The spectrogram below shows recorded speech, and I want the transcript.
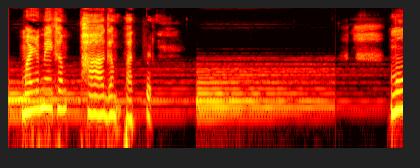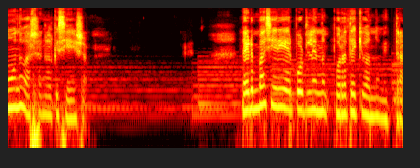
മഴമേഘം ഭാഗം പത്ത്. മൂന്ന് വർഷങ്ങൾക്ക് ശേഷം. നെടുമ്പാശ്ശേരി എയർപോർട്ടിൽ നിന്നും പുറത്തേക്ക് വന്നു മിത്ര.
